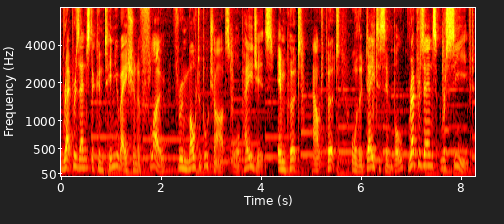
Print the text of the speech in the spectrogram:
represents the continuation of flow through multiple charts or pages. Input, output, or the data symbol represents received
